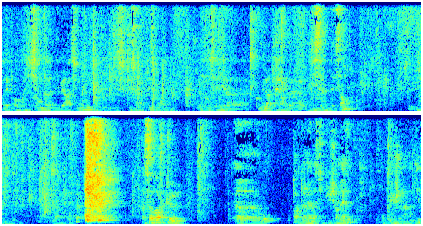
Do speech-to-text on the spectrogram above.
dans les propositions de la libération qui sont prises par le, conseil euh, communautaire le 17 décembre. À savoir que, euh, bon, partenaire institutionnel, ok, je rien à dire,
